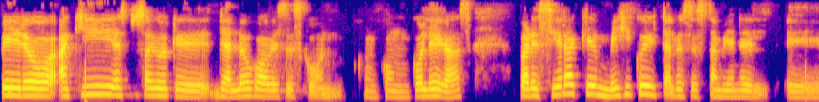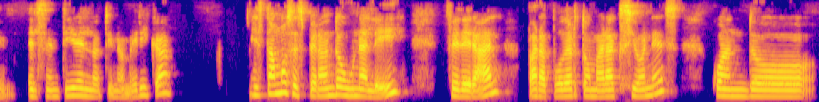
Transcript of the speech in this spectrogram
pero aquí esto es algo que dialogo a veces con colegas pareciera que México y tal vez es también el, eh, el sentir en Latinoamérica, estamos esperando una ley federal para poder tomar acciones cuando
